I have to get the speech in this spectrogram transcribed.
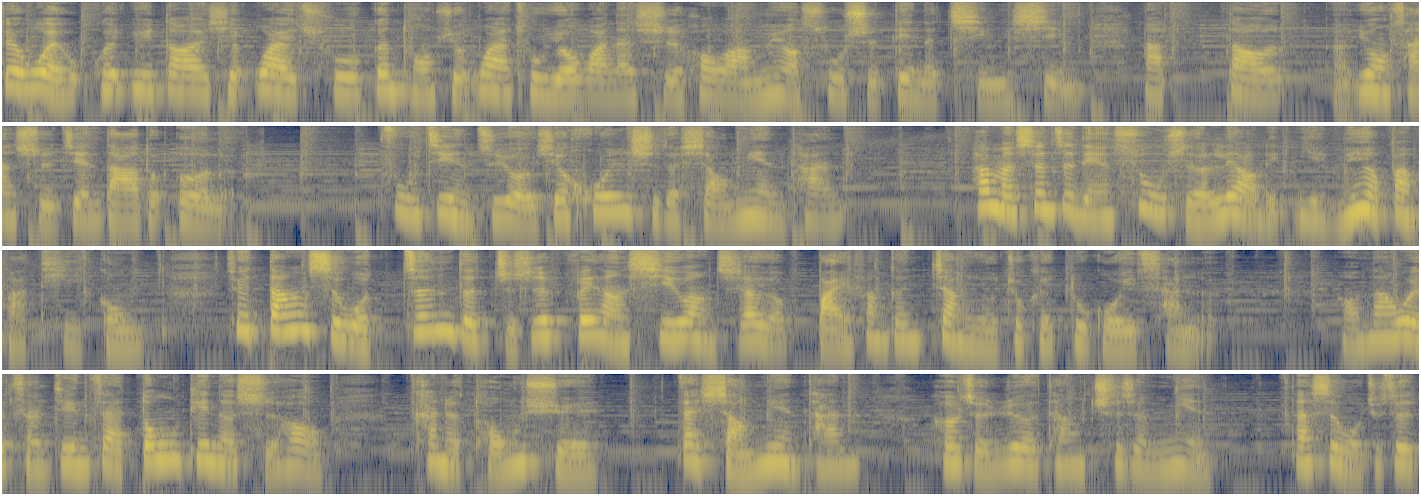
所以我也会遇到一些外出跟同学外出游玩的时候啊，没有素食店的情形。那到呃用餐时间，大家都饿了，附近只有一些荤食的小面摊，他们甚至连素食的料理也没有办法提供。所以当时我真的只是非常希望，只要有白饭跟酱油就可以度过一餐了。好，那我也曾经在冬天的时候，看着同学在小面摊喝着热汤，吃着面，但是我就是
